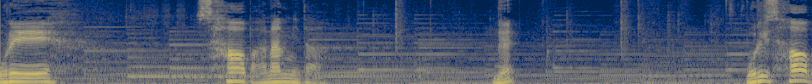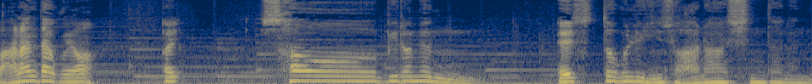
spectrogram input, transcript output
우리 사업 안 합니다. 네? 우리 사업 안 한다고요. 아니, 사업이라면 SW 인수 안 하신다는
